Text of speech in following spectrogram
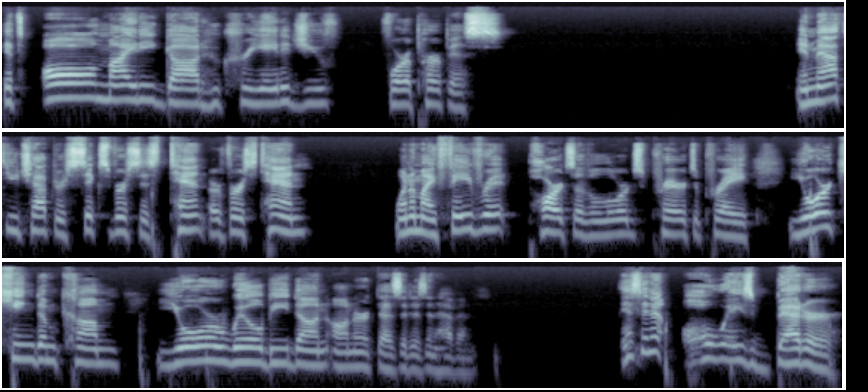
It's Almighty God who created you for a purpose. In Matthew chapter 6 verses 10 or verse 10, one of my favorite parts of the Lord's prayer to pray, your kingdom come, your will be done on earth as it is in heaven. Isn't it always better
